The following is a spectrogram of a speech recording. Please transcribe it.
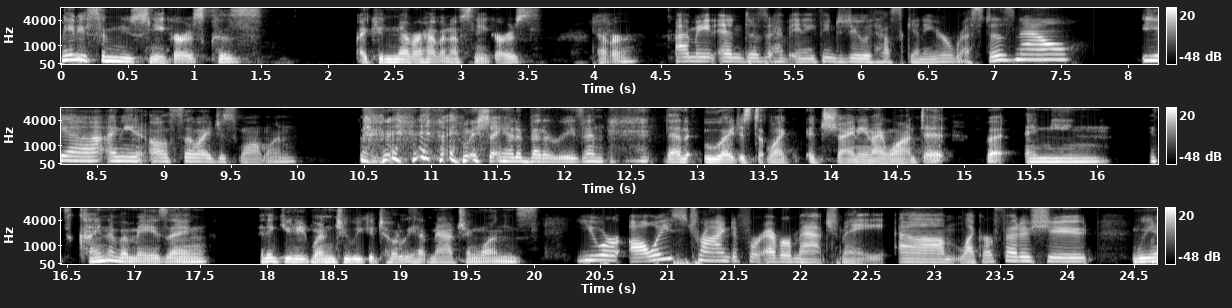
Maybe some new sneakers because I can never have enough sneakers ever. I mean, and does it have anything to do with how skinny your wrist is now? Yeah, I mean, also, I just want one. I wish I had a better reason than, ooh, I just like it's shiny and I want it. But I mean, it's kind of amazing. I think you need one too. We could totally have matching ones. You are always trying to forever match me. Um, like our photo shoot, We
